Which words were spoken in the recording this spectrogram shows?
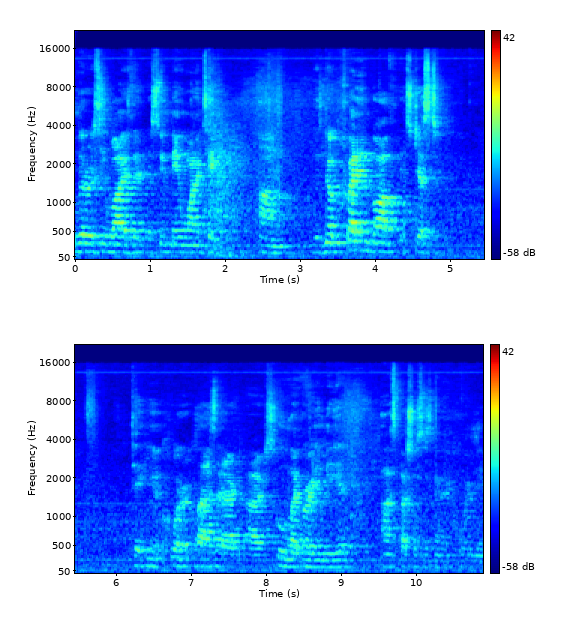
literacy wise that a student may want to take. Um, there's no credit involved, it's just taking a quarter class that our, our school librarian media uh, specialist is going to coordinate.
